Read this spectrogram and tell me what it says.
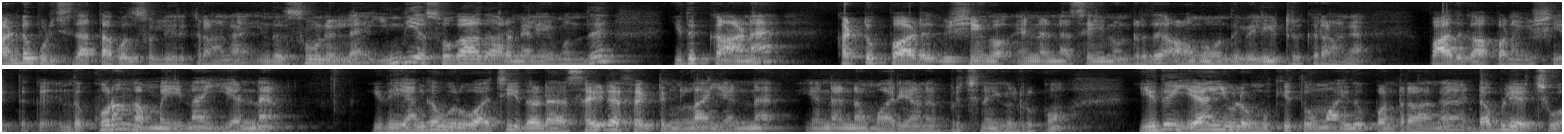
கண்டுபிடிச்சி தான் தகவல் சொல்லியிருக்கிறாங்க. இந்த சூழ்நிலை இந்திய சுகாதார நிலையம் வந்து இதுக்கான கட்டுப்பாடு விஷயங்கள் என்னென்ன செய்யணுன்றது அவங்க வந்து வெளியிட்டிருக்கிறாங்க. பாதுகாப்பான விஷயத்துக்கு. இந்த குரங்கம்மைனா என்ன? இது எங்கே உருவாச்சு? இதோட சைடு எஃபெக்ட்டுங்கெலாம் என்ன? என்னென்ன மாதிரியான பிரச்சனைகள் இருக்கும்? இது ஏன் இவ்வளோ முக்கியத்துவமாக இது பண்ணுறாங்க டபிள்யூஹெச்ஓ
